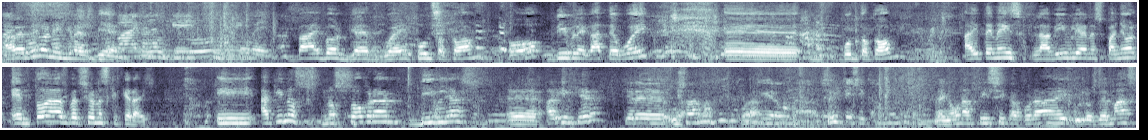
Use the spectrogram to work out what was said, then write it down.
A ver, dilo en inglés bien. BibleGateway.com o BibleGateway.com. Ahí tenéis la Biblia en español en todas las versiones que queráis. Y aquí nos, nos sobran Biblias. Eh, ¿Alguien quiere? ¿Quiere usarla? Quiero una física. Venga, una física por ahí y los demás.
